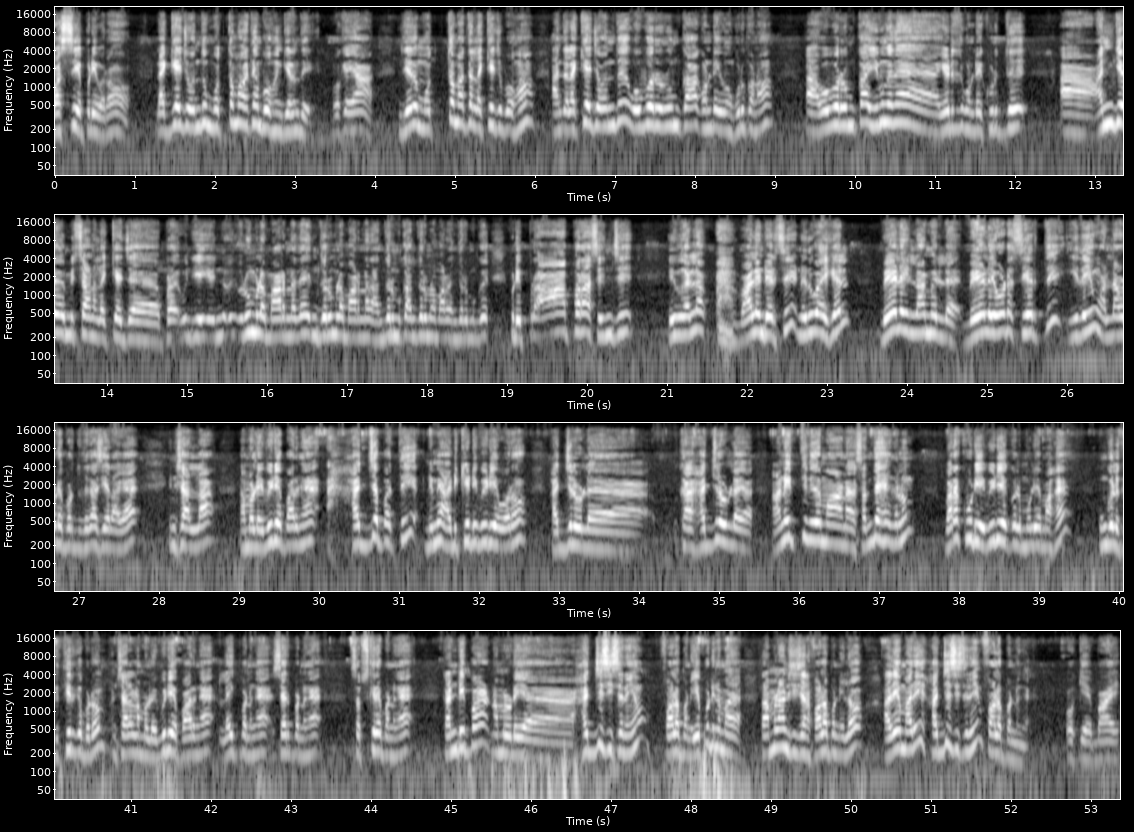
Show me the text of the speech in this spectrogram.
பஸ் எப்படி வரும்? லக்கேஜ் வந்து மொத்தமாக தான் போகும் இங்கேருந்து. ஓகேயா இந்த இது மொத்தமாக தான் லக்கேஜ் போகும். அந்த லக்கேஜை வந்து ஒவ்வொரு ரூமுக்காக கொண்டு இவங்க கொடுக்கணும். ஒவ்வொரு ரூமுக்காக இவங்க தான் எடுத்துகிட்டு கொண்டு போய் கொடுத்து அங்கே மிஸ் ஆன லக்கேஜை ரூமில் மாறினதை இந்த ரூமில் மாறினதை அந்த ரூமுக்கு அந்த ரூமில் மாறின இந்த ரூமுக்கு இப்படி ப்ராப்பராக செஞ்சு இவங்கெல்லாம் வாலண்டியர்ஸு நிர்வாகிகள் வேலை இல்லாமல் இல்லை வேலையோடு சேர்த்து இதையும் அல்லாவுடைய பொறுத்ததுக்காக செய்கிறாங்க இன்ஷா அல்லாஹ் நம்மளுடைய வீடியோ பாருங்கள் ஹஜ்ஜை பற்றி இனிமேல் அடிக்கடி வீடியோ வரும். ஹஜ்ஜில் உள்ள க ஹஜ்ஜில் உள்ள அனைத்து விதமான சந்தேகங்களும் வரக்கூடிய வீடியோக்கள் மூலியமாக உங்களுக்கு தீர்க்கப்படும். இன்ஷால்லாம் நம்மளுடைய வீடியோ பாருங்கள் லைக் பண்ணுங்கள் ஷேர் பண்ணுங்கள் சப்ஸ்கிரைப் பண்ணுங்கள் கண்டிப்பாக நம்மளுடைய ஹஜ் சீசனையும் ஃபாலோ பண்ணு. எப்படி நம்ம ரமலான் சீசனை ஃபாலோ பண்ணிலோ அதே மாதிரி ஹஜ் சீசனையும் ஃபாலோ பண்ணுங்கள் ஓகே பாய்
